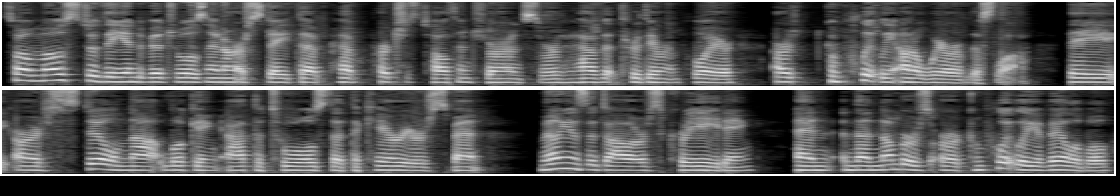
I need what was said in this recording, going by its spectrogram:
So most of the individuals in our state that have purchased health insurance or have it through their employer are completely unaware of this law. They are still not looking at the tools that the carriers spent millions of dollars creating, and, and the numbers are completely available,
